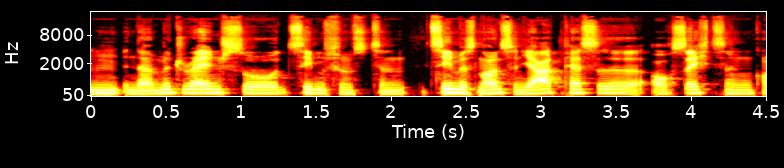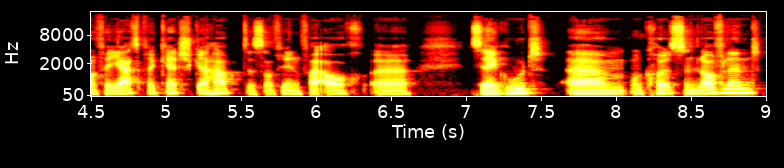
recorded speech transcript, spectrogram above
in der Midrange so 10 bis 15, 10 bis 19 Yard Pässe, auch 16 Yards per Catch gehabt. Das ist auf jeden Fall auch äh, sehr gut. Ähm, und Colson Loveland,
